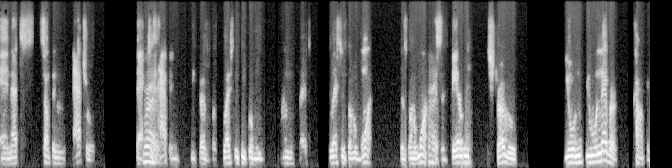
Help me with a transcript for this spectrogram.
and that's something natural that Right. just happened because the fleshly people the flesh, flesh is gonna want. Is gonna want. Right. It's a daily struggle. You will you will never conquer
